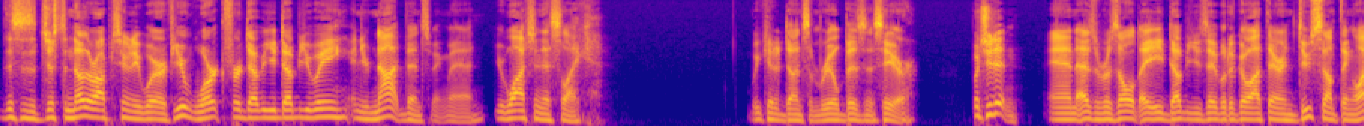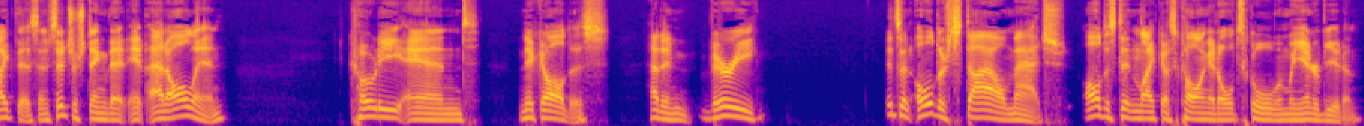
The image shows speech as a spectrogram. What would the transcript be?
this is just another opportunity where if you work for WWE and you're not Vince McMahon, you're watching this like, we could have done some real business here, but you didn't. And as a result, AEW is able to go out there and do something like this. And it's interesting that it, at All In, Cody and Nick Aldis had a very, it's an older style match. Aldis didn't like us calling it old school when we interviewed him.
